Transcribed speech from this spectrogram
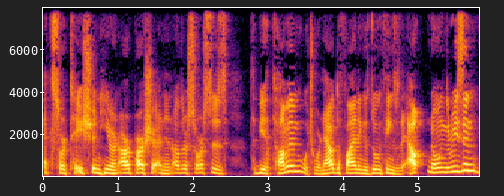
exhortation here in our parsha and in other sources to be a tamim, which we're now defining as doing things without knowing the reason?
